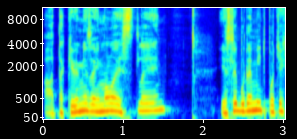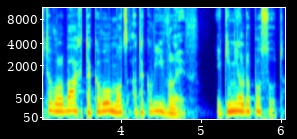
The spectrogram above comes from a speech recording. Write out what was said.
A taky by mě zajímalo, jestli jestli bude mít po těchto volbách takovou moc a takový vliv, jaký měl do posud.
